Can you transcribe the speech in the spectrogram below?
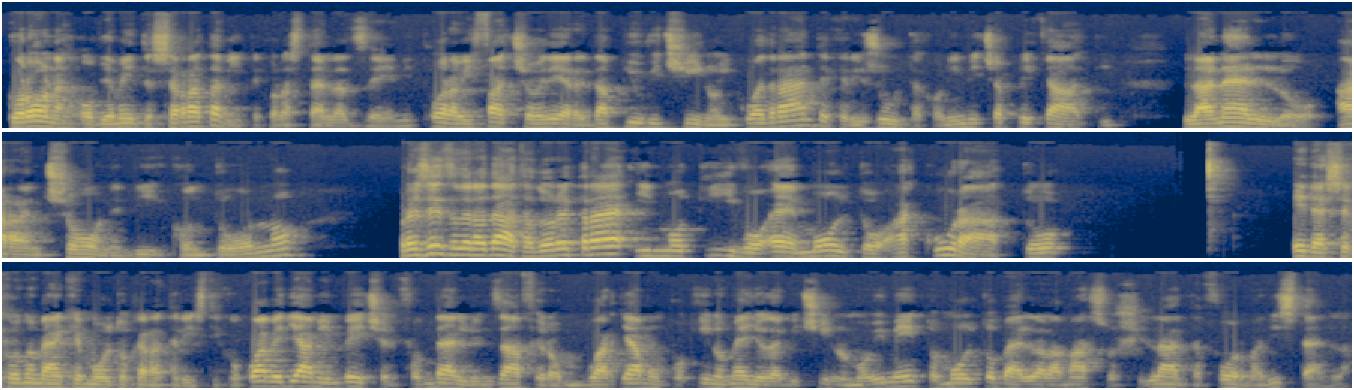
corona ovviamente serrata vite con la stella Zenith. Ora vi faccio vedere da più vicino il quadrante che risulta con indici applicati, l'anello arancione di contorno, presenza della data ad ore 3, il motivo è molto accurato ed è secondo me anche molto caratteristico. Qua vediamo invece il fondello in zaffiro, guardiamo un pochino meglio da vicino il movimento, molto bella la massa oscillante a forma di stella,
